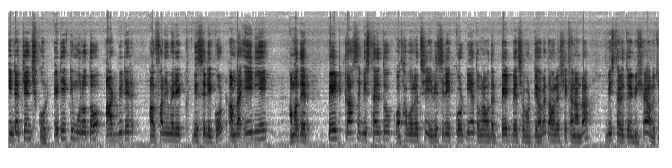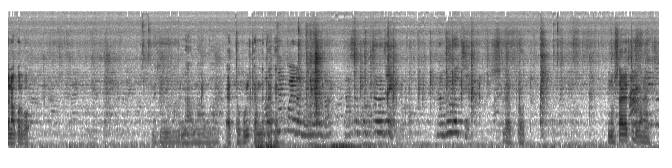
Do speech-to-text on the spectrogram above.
interchange code এটি একটি মূলত আট বিটের আলফানিউমেরিক বিসিডি কোড আমরা এই নিয়ে আমাদের পেইড ক্লাসে বিস্তারিত কথা বলেছি। ইভিসিডি কোড নিয়ে তোমরা আমাদের পেইড বেছে ভর্তি হবে। তাহলে সেখানে আমরা বিস্তারিত এই বিষয়ে আলোচনা করব। না না না এত ভুল কেমনে থাকে? স্ল্যাব রোড তো এখানে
